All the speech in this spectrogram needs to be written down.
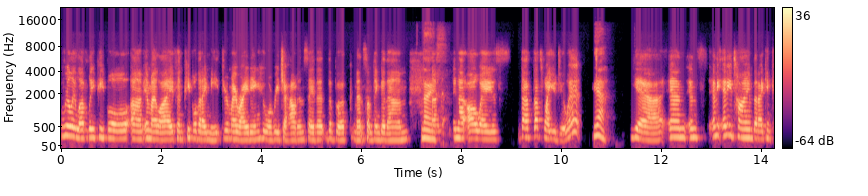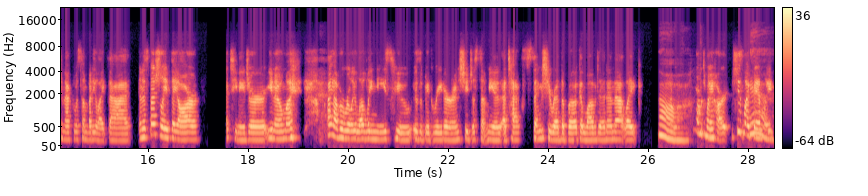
really lovely people um, in my life and people that I meet through my writing who will reach out and say that the book meant something to them. Nice. and not always that that's why you do it. Yeah yeah and and any any time that i can connect with somebody like that and especially if they are a teenager you know my i have a really lovely niece who is a big reader and she just sent me a, a text saying she read the book and loved it and that like Oh, warmed my heart. She's my yeah. family,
